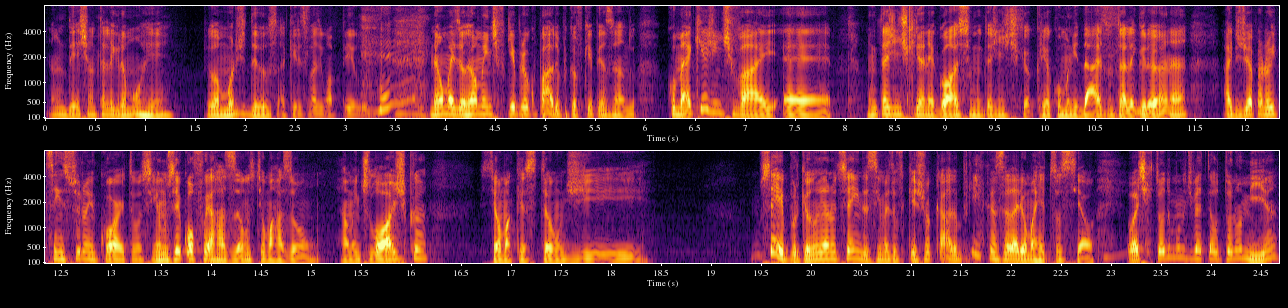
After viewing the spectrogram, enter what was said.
não deixem o Telegram morrer. Pelo amor de Deus. Aqui eles fazem um apelo. não, mas eu realmente fiquei preocupado, porque eu fiquei pensando, como é que a gente vai. é, Muita gente cria negócio, muita gente cria- cria comunidades no Telegram, né? Aí do dia pra noite censuram e cortam. Assim, eu não sei qual foi a razão, se tem uma razão realmente lógica, se é uma questão de. Não sei, porque eu não li a notícia ainda, assim, mas eu fiquei chocado. Por que cancelaria uma rede social? Eu acho que todo mundo devia ter autonomia.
